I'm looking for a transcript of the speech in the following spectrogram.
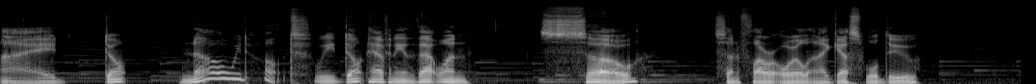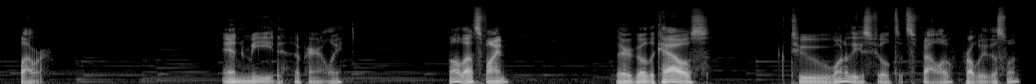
I don't know. We don't. We don't have any in that one. So, sunflower oil, and I guess we'll do flour. And mead, apparently. Oh, that's fine. There go the cows. To one of these fields, it's fallow. Probably this one.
